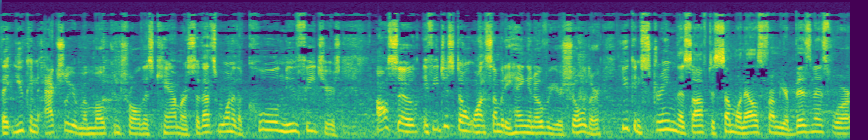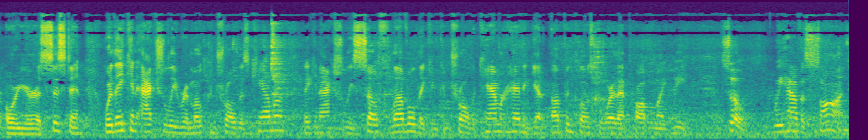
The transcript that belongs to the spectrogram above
that you can actually remote control this camera. So that's one of the cool new features. Also, if you just don't want somebody hanging over your shoulder, you can stream this off to someone else from your business or, or your assistant where they can actually remote control this camera. They can actually self-level, they can control the camera head and get up and close to where that problem might be. So we have a sonde.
